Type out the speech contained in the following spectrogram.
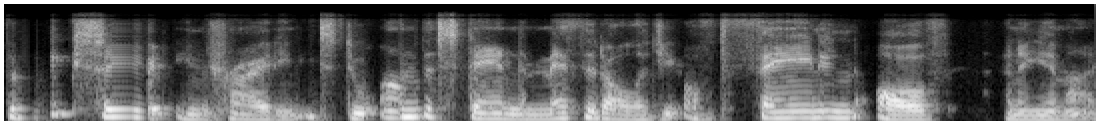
the big secret in trading is to understand the methodology of fanning of an EMA.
